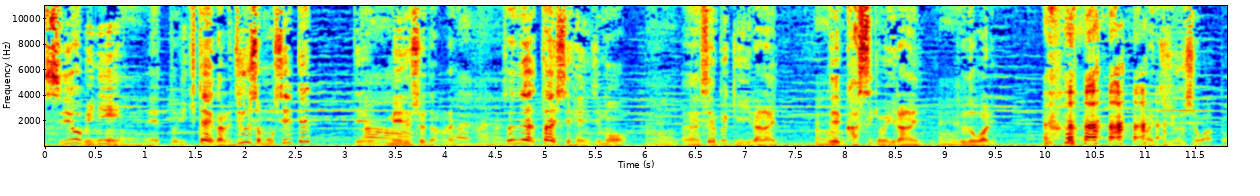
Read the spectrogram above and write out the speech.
水曜日に、うん。えっと行きたいから住所も教えてってメあー。ールしてたのね、それで対して返事も、うん。えー扇風機いらない、うん。で加湿器もいらない、ん。それで終わり。お前住所は？と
